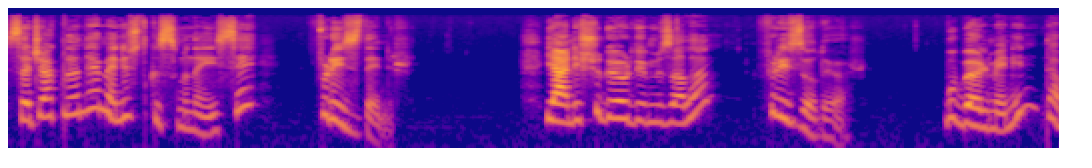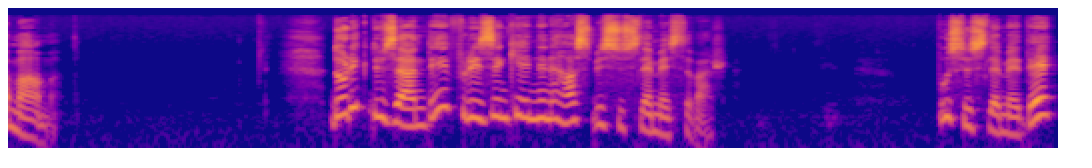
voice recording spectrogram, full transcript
Saçaklığın hemen üst kısmına ise friz denir. Yani şu gördüğümüz alan friz oluyor. Bu bölmenin tamamı. Dorik düzende frizin kendine has bir süslemesi var. Bu süslemede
